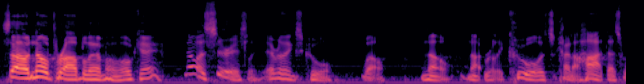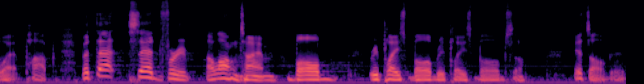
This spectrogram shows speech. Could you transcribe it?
so no problemo, okay? No, seriously, everything's cool. Well, no, not really cool. It's kind of hot. That's why it popped. But that said, for a long time, bulb, replace bulb, replace bulb. So it's all good.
